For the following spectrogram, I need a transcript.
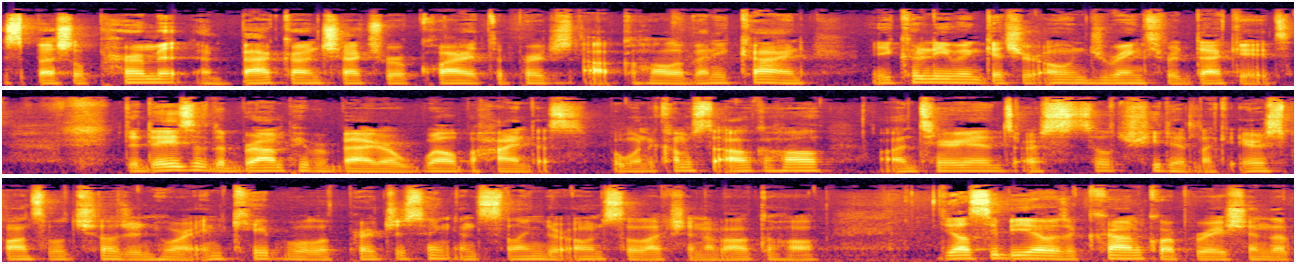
A special permit and background checks were required to purchase alcohol of any kind, and you couldn't even get your own drinks for decades. The days of the brown paper bag are well behind us, but when it comes to alcohol, Ontarians are still treated like irresponsible children who are incapable of purchasing and selling their own selection of alcohol. The LCBO is a crown corporation that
